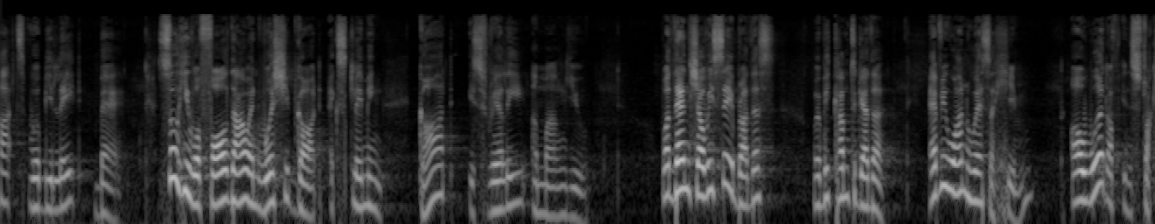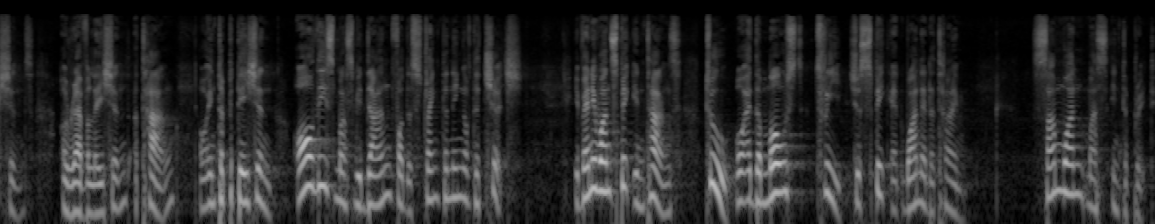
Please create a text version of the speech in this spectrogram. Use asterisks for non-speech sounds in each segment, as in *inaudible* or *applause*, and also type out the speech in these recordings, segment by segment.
hearts will be laid bare. So he will fall down and worship God, exclaiming, God is really among you. What then shall we say, brothers, when we come together? Everyone who has a hymn, or word of instructions, a revelation, a tongue, or interpretation, all these must be done for the strengthening of the church. If anyone speak in tongues, two or at the most three should speak at one at a time. Someone must interpret.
